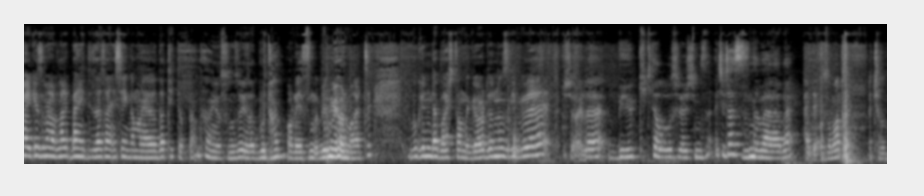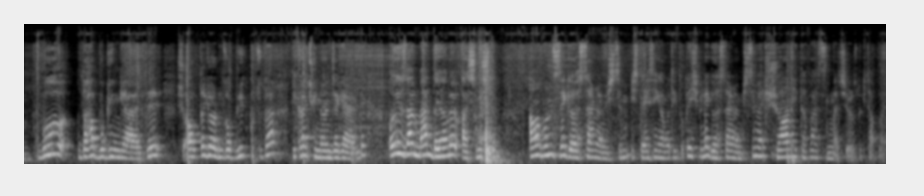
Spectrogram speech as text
Herkese merhabalar. Ben Yedi. Zaten Instagram'dan ya da TikTok'tan tanıyorsunuz ya da buradan orasını bilmiyorum artık. Bugün de baştan da gördüğünüz gibi şöyle büyük kitap alışverişimizi açacağız sizinle beraber. Hadi o zaman açalım. Bu daha bugün geldi. Şu altta gördüğünüz o büyük kutuda birkaç gün önce geldi. O yüzden ben dayanamayıp açmıştım. Ama bunu size göstermemiştim. İşte Instagram'da TikTok'ta hiçbirine göstermemiştim ve şu an ilk defa sizinle açıyoruz bu kitapları.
